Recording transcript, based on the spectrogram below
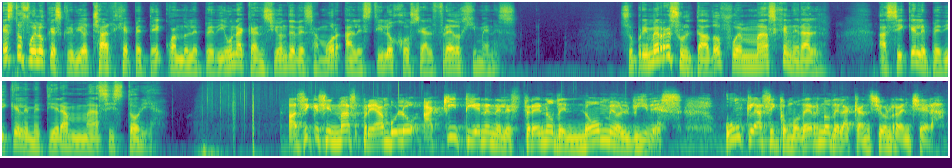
Esto fue lo que escribió ChatGPT cuando le pedí una canción de desamor al estilo José Alfredo Jiménez. Su primer resultado fue más general, así que le pedí que le metiera más historia. Así que sin más preámbulo, aquí tienen el estreno de No me olvides, un clásico moderno de la canción ranchera.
